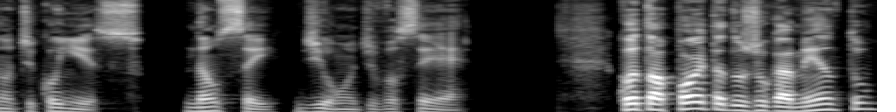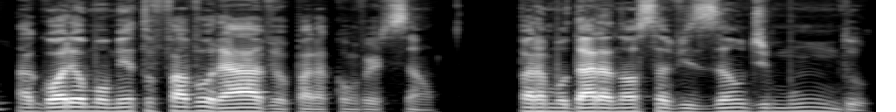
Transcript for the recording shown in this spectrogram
Não te conheço, não sei de onde você é. Quanto à porta do julgamento, agora é o momento favorável para a conversão, para mudar a nossa visão de mundo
